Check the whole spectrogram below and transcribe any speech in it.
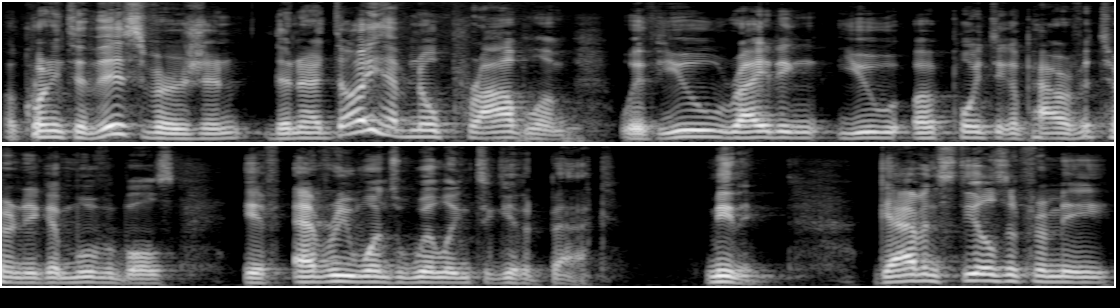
According to this version, the Nardoi have no problem with you writing, you appointing a power of attorney to get movables if everyone's willing to give it back. Meaning, Gavin steals it from me,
